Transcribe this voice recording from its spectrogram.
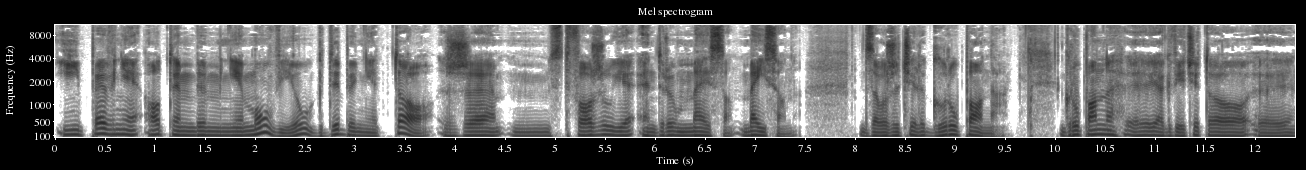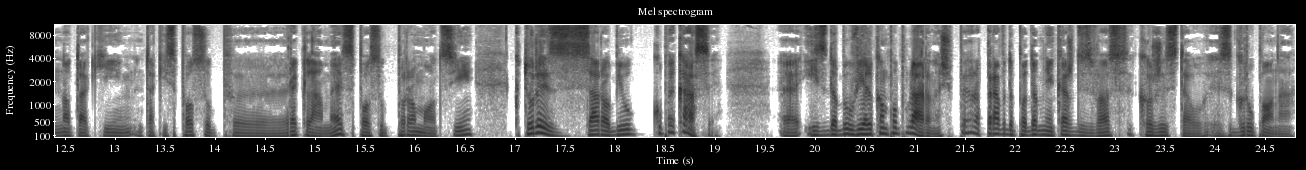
i pewnie o tym bym nie mówił, gdyby nie to, że mm, stworzył je Andrew Mason, Mason założyciel Groupona. Groupon, e, jak wiecie, to e, no taki, taki sposób e, reklamy, sposób promocji, który zarobił kupę kasy i zdobył wielką popularność. Prawdopodobnie każdy z Was korzystał z Groupona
